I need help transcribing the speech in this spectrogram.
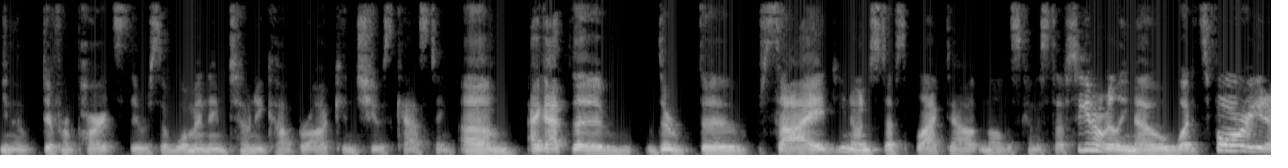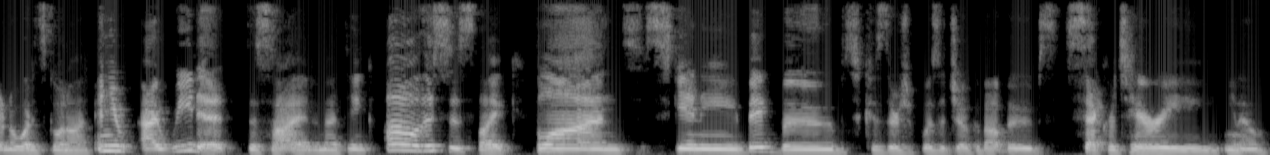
you know, different parts. There was a woman named Toni Cobrock, and she was casting. Um, I got the, the the side, you know, and stuff's blacked out and all this kind of stuff. So you don't really know what it's for. You don't know what it's going on. And you, I read it, the side, and I think, oh, this is like blonde, skinny, big boobs, because there was a joke about boobs, secretary, you know.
